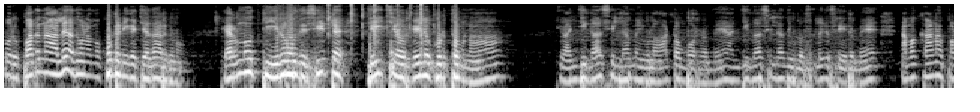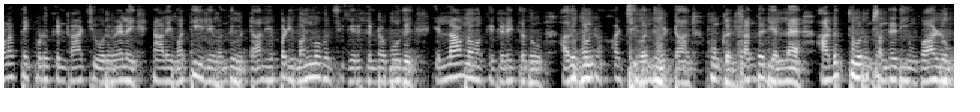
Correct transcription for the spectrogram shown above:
ஒரு பதினாலு அதுவும் நம்ம கூட்டணி கட்சியாக தான் இருக்கணும். இரநூத்தி இருபது சீட்டை ஜெயிச்சு அவர் கையில் கொடுத்தோம்னா அஞ்சு காசு இல்லாமல் இவ்வளோ ஆட்டம் போடுறோமே அஞ்சு காசு இல்லாத இவ்வளோ சலுகை செய்கிறோமே நமக்கான பணத்தை கொடுக்கின்ற ஆட்சி ஒருவேளை நாளை மத்தியிலே வந்து விட்டால் எப்படி மன்மோகன் சிங் இருக்கின்ற போது எல்லாம் நமக்கு கிடைத்ததோ அது போன்ற ஆட்சி வந்துவிட்டால் உங்கள் சந்ததி அல்ல அடுத்து வரும் சந்ததியும் வாழும்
